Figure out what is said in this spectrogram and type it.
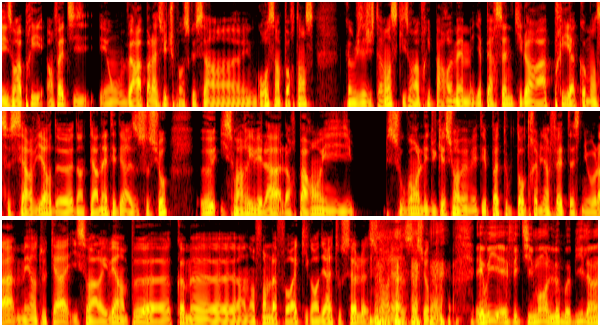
ils ont appris, en fait, et on verra par la suite, je pense que ça a une grosse importance, comme je disais juste avant, ce qu'ils ont appris par eux-mêmes. Il n'y a personne qui leur a appris à comment se servir d'Internet et des réseaux sociaux. Eux, ils sont arrivés là, leurs parents, ils souvent l'éducation a même été pas tout le temps très bien faite à ce niveau-là, mais en tout cas, ils sont arrivés un peu euh, comme euh, un enfant de la forêt qui grandirait tout seul sur les réseaux sociaux. Et oui, effectivement, le mobile, hein,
